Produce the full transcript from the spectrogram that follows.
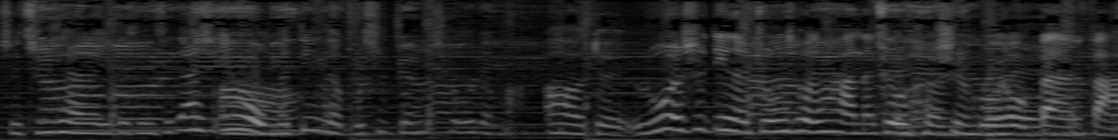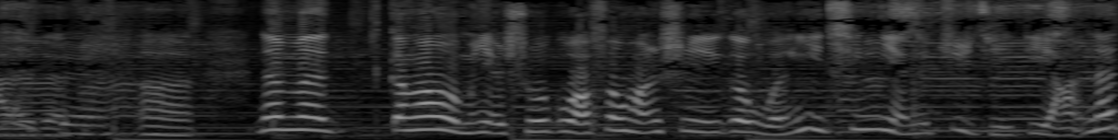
只提前了一个星期，但是因为哦我们定的不是中秋的嘛，哦，对，如果是定的中秋的话，那就很是没有办法了的。对，嗯，那么刚刚我们也说过，凤凰是一个文艺青年的聚集地啊。那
